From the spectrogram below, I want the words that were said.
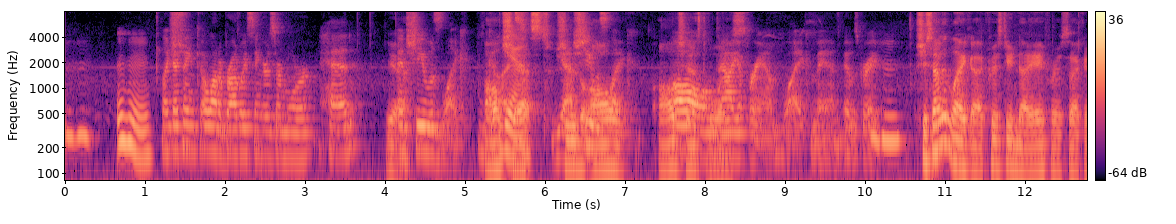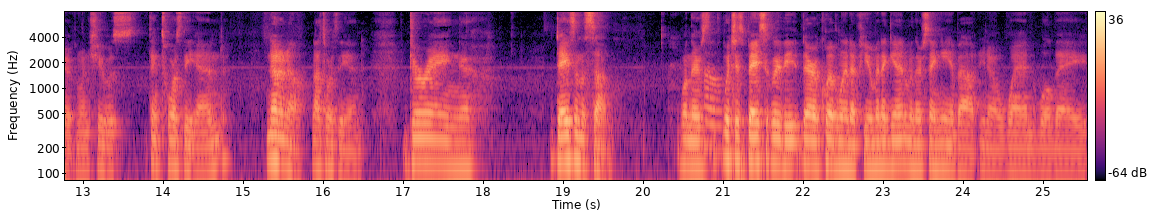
Mm-hmm. Like I think a lot of Broadway singers are more head, Yeah, and she was like all guts. Yeah. chest. Yeah, she was she was all like all, all, chest voice. diaphragm. Like man, it was great. mhm. She sounded like uh, Christine Daae for a second when she was, I think, towards the end. No, no, no, not towards the end. During Days in the Sun, when there's, Oh. which is basically the their equivalent of Human again, when they're thinking about, you know, when will they,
